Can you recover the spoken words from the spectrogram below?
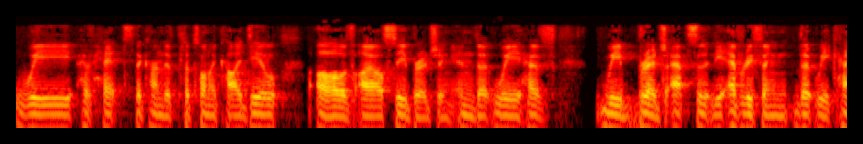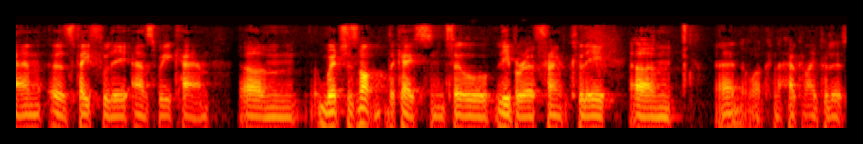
we have hit the kind of platonic ideal of IRC bridging in that we have we bridge absolutely everything that we can as faithfully as we can, um, which is not the case until Libera, frankly, um, uh, can, how can I put it?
